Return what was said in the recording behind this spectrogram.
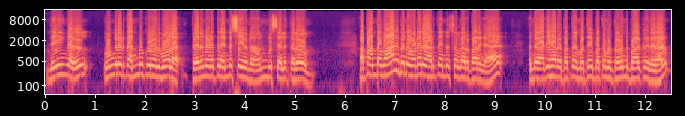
நீங்கள் உங்களிடத்து அன்பு கூறுவது போல பெருநிலத்தில் என்ன செய்யணும்? அன்பு செலுத்தணும். அப்போ அந்த வாலிபன் உடனே அடுத்து என்ன சொல்கிறாரு பாருங்க? அந்த அதிகார பத்த மத்திய பத்தொன்பது தொடர்ந்து பார்க்க நேரம்.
